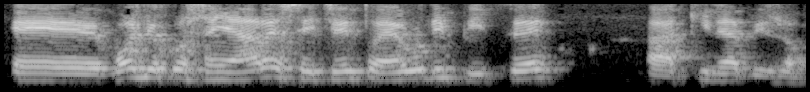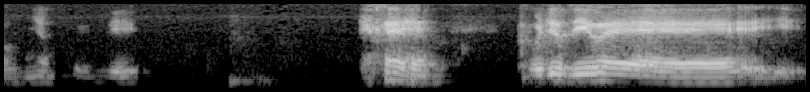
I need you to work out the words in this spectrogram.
e voglio consegnare 600 euro di pizze a chi ne ha bisogno. Quindi, eh, voglio dire,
